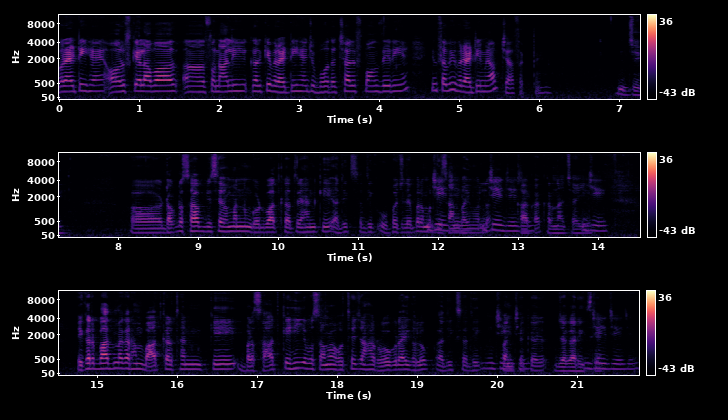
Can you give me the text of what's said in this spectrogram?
वैरायटी है और उसके अलावा सोनाली करके वैरायटी हैं जो बहुत अच्छा रिस्पांस दे रही हैं इन सभी वैरायटी में आप जा सकते हैं। जी। डॉक्टर साहब जिसे हम गोट बात करते हैं कि अधिक से अधिक उपज ले पर हम किसान भाई मतलब जी, जी, का जी। का करना चाहिए। जी। एकर बाद में अगर हम बात करते हैं कि बरसात के ही वो समय होते जहाँ रोग राई घलोक अधिक से अधिक। जगह जी जी जी।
